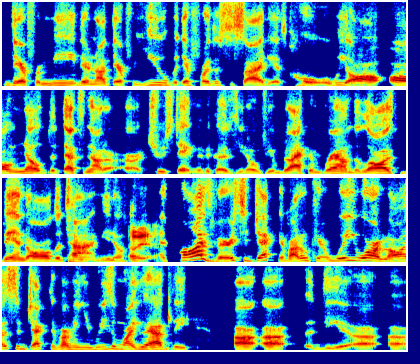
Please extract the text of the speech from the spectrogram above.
there for me, they're not there for you, but they're for the society as a whole. We all all know that that's not a, a true statement because you know if you're black and brown, the laws bend all the time. You know, oh, yeah. and law is very subjective. I don't care where you are, law is subjective. I mean, the reason why you have the uh, uh, the uh, uh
